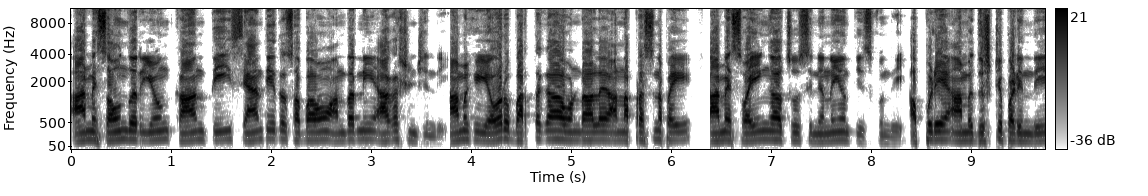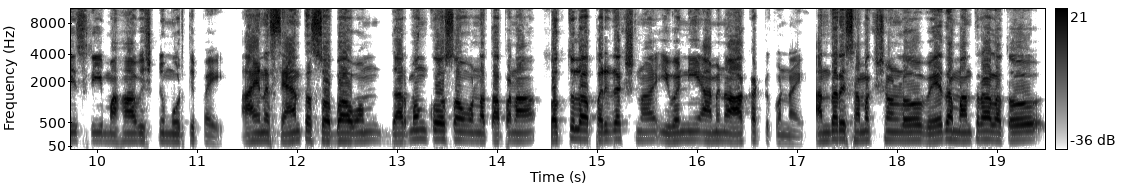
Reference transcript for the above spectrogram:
ఆమె సౌందర్యం కాంతి శాంతియుత స్వభావం అందరినీ ఆకర్షించింది. ఆమెకు ఎవరు భర్తగా ఉండాలి అన్న ప్రశ్నపై ఆమె స్వయంగా చూసి నిర్ణయం తీసుకుంది. అప్పుడే ఆమె దృష్టి పడింది శ్రీ మహావిష్ణుమూర్తిపై. ఆయన శాంత స్వభావం ధర్మం కోసం ఉన్న తపన భక్తుల పరిరక్షణ ఇవన్నీ ఆమెను ఆకట్టుకున్నాయి. అందరి సమక్షంలో వేద మంత్రాలతో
